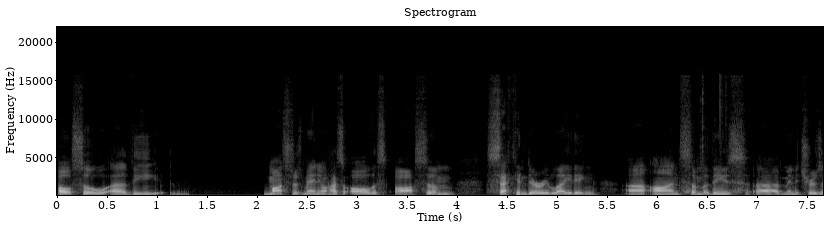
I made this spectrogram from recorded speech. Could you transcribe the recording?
also, uh, the Monsters Manual has all this awesome secondary lighting uh, on some of these uh, miniatures.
